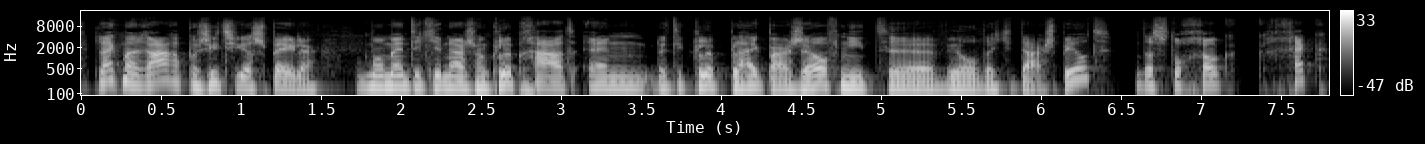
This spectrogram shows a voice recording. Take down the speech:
Het lijkt me een rare positie als speler. Op het moment dat je naar zo'n club gaat en dat die club blijkbaar zelf niet eh, wil dat je daar speelt. Dat is toch ook gek?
